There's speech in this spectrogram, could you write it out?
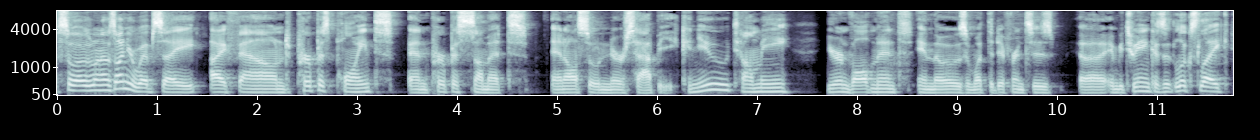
So when I was on your website, I found Purpose Point and Purpose Summit and also Nurse Happy. Can you tell me your involvement in those and what the difference is uh, in between? Because it looks like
